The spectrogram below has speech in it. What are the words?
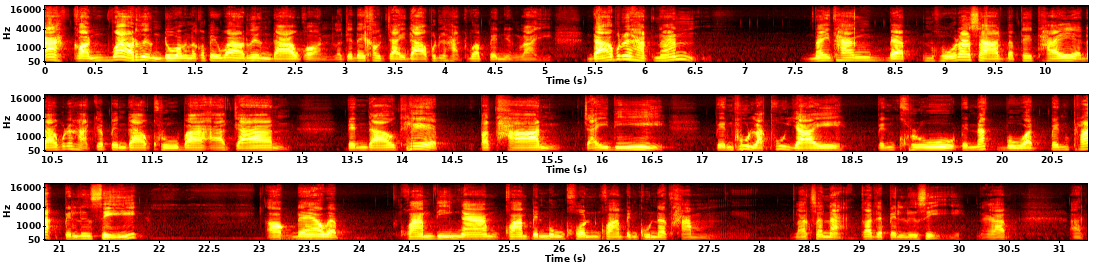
อะก่อนว่าเรื่องดวงเราก็ไปว่าเรื่องดาวก่อน เราจะได้เข้าใจดาวพฤหัสว่าเป็นอย่างไร ดาวพฤหัสนั้น ในทางแบบโหราศาสตร์แบบไทยๆดาวพฤหัสก็เป็นดาวครูบาอาจารย์ เป็นดาวเทพ ประธาน ใจดี เป็นผู้หลักผู้ใหญ่ เป็นครูเป็นนักบวชเป็นพระเป็นฤาษี ออกแนวแบบความดีงาม ความเป็นมงคล ความเป็นคุณธรรม ลักษณะก็จะเป็นฤาษีนะครับ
